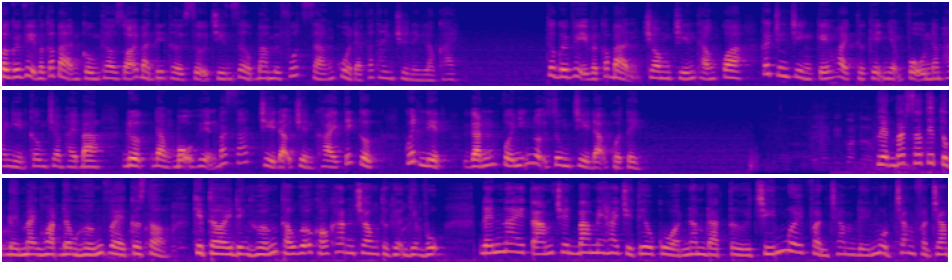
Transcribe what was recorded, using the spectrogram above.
Mời quý vị và các bạn cùng theo dõi bản tin thời sự 9 giờ 30 phút sáng của Đài Phát thanh Truyền hình Lào Cai. Thưa quý vị và các bạn, trong 9 tháng qua, các chương trình kế hoạch thực hiện nhiệm vụ năm 2023 được Đảng bộ huyện Bát Sát chỉ đạo triển khai tích cực, quyết liệt gắn với những nội dung chỉ đạo của tỉnh. Huyện Bát Sát tiếp tục đẩy mạnh hoạt động hướng về cơ sở, kịp thời định hướng tháo gỡ khó khăn trong thực hiện nhiệm vụ. Đến nay, 8 trên 32 chỉ tiêu của năm đạt từ 90% đến 100%.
